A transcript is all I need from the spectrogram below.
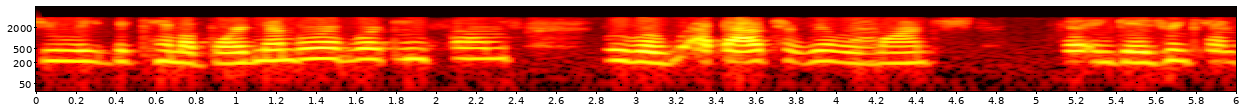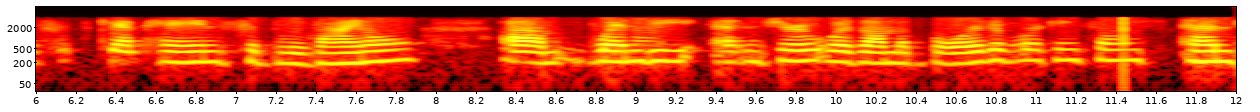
Julie became a board member of Working Films. We were about to really launch the engagement camp- campaign for Blue Vinyl. Um, Wendy Ettinger was on the board of Working Films, and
